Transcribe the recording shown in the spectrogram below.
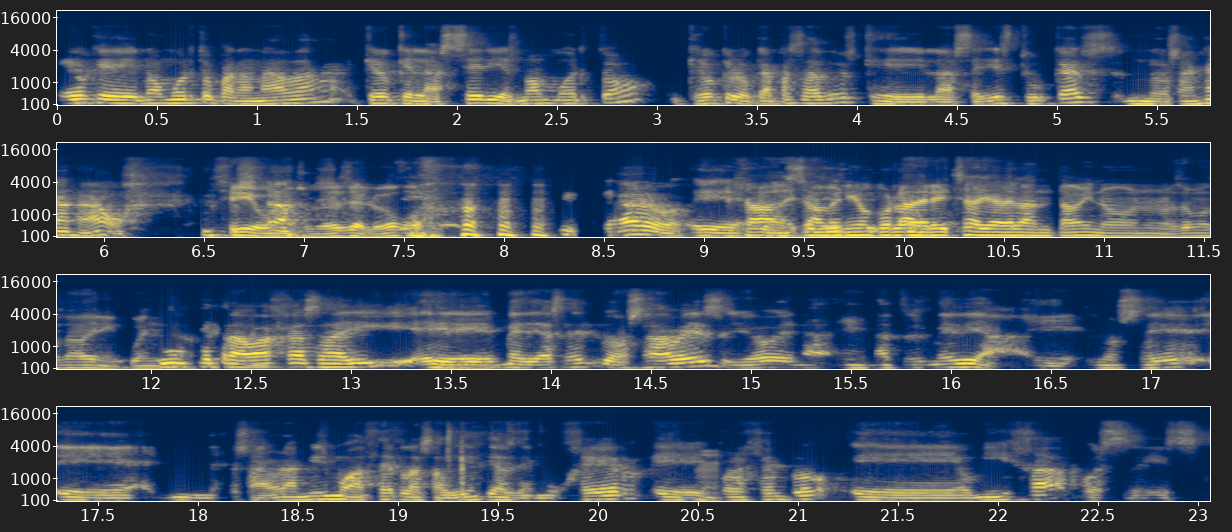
creo que no ha muerto para nada, creo que las series no han muerto, creo que lo que ha pasado es que las series turcas nos han ganado. Sí, bueno, desde luego. claro. Eh, ha venido por la derecha y adelantado y no, nos hemos dado ni cuenta. Tú que trabajas ahí, eh, Mediaset, lo sabes, yo en, en A3 Media eh, lo sé, eh, o sea, ahora mismo hacer las audiencias de mujer, hmm. por ejemplo, o mi hija, pues es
